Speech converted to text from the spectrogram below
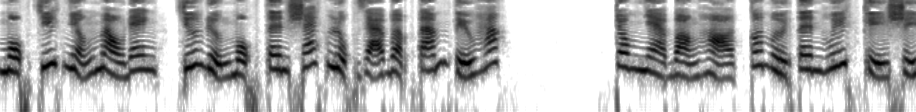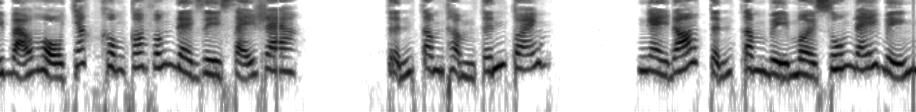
Một chiếc nhẫn màu đen, chứa đựng một tên sát lục giả bập tám tiểu hắc. Trong nhà bọn họ có 10 tên huyết kỵ sĩ bảo hộ chắc không có vấn đề gì xảy ra. Tĩnh tâm thầm tính toán. Ngày đó tĩnh tâm bị mời xuống đáy biển,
